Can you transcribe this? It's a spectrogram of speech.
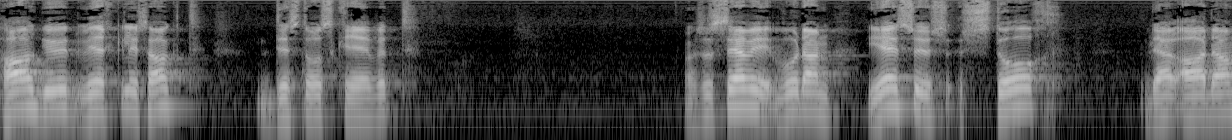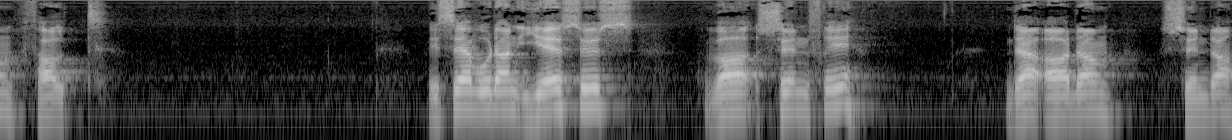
Har Gud virkelig sagt? Det står skrevet. Og Så ser vi hvordan Jesus står der Adam falt. Vi ser hvordan Jesus var syndfri der Adam synda.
